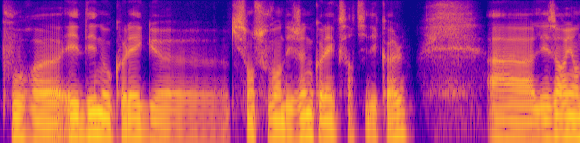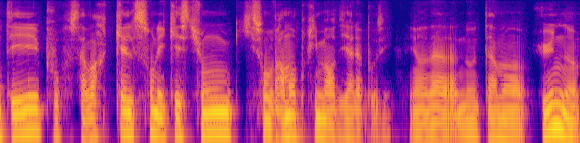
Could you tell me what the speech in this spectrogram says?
pour euh, aider nos collègues, euh, qui sont souvent des jeunes collègues sortis d'école, à les orienter pour savoir quelles sont les questions qui sont vraiment primordiales à poser. Il y en a notamment une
